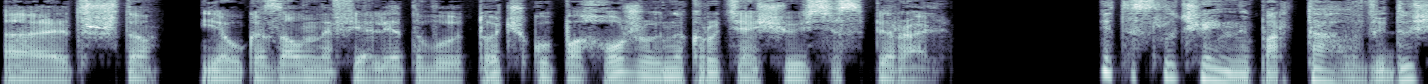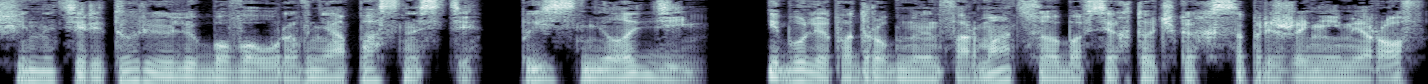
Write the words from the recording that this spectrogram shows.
А это что? Я указал на фиолетовую точку, похожую на крутящуюся спираль. Это случайный портал, ведущий на территорию любого уровня опасности, пояснила Динь. И более подробную информацию обо всех точках сопряжения миров,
